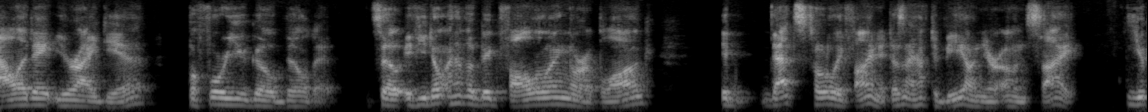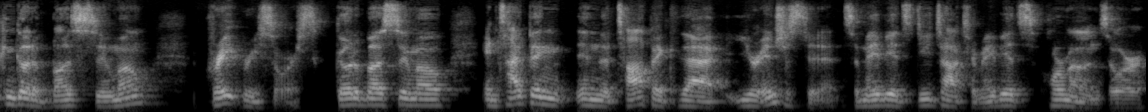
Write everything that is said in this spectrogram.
validate your idea before you go build it. So if you don't have a big following or a blog, it, that's totally fine. It doesn't have to be on your own site. You can go to BuzzSumo, great resource. Go to BuzzSumo and type in, in the topic that you're interested in. So maybe it's detox or maybe it's hormones or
